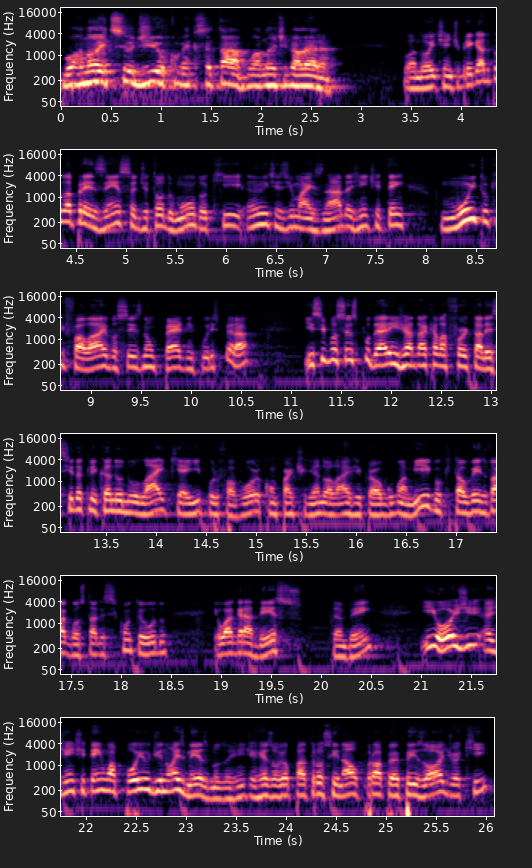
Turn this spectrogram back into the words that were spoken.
Boa noite, seu Dio. Como é que você tá? Boa noite, galera. Boa noite, gente. Obrigado pela presença de todo mundo aqui. Antes de mais nada, a gente tem muito o que falar e vocês não perdem por esperar. E se vocês puderem já dar aquela fortalecida clicando no like aí, por favor, compartilhando a live para algum amigo que talvez vá gostar desse conteúdo, eu agradeço também. E hoje a gente tem o apoio de nós mesmos. A gente resolveu patrocinar o próprio episódio aqui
